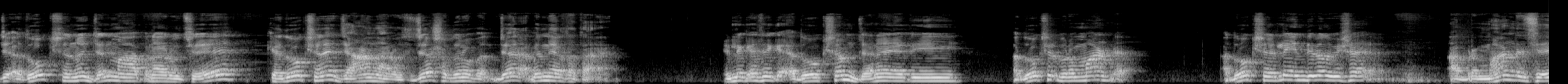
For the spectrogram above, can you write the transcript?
જે અધોક્ષને જન્મ આપનારું છે કે અધોક્ષને જાણનારું છે. જ શબ્દનો બંને અર્થ થાય એટલે કહે છે કે અધોક્ષમ જનયતી. અધોક્ષ બ્રહ્માંડ. અધોક્ષ એટલે ઇન્દ્રિયોનો વિષય આ બ્રહ્માંડ છે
